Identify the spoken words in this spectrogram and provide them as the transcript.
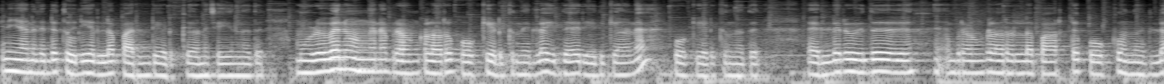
ഇനി ഞാനിതിന്റെ തൊലിയെല്ലാം പരണ്ടി എടുക്കുകയാണ് ചെയ്യുന്നത്. മുഴുവനും അങ്ങനെ ബ്രൗൺ കളറ് പോക്കിയെടുക്കുന്നില്ല. ഇതേ രീതിക്കാണ് പോക്കിയെടുക്കുന്നത്. എല്ലാവരും ഇത് ബ്രൗൺ കളറുള്ള പാർട്ട് പോക്കൊന്നുമില്ല.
